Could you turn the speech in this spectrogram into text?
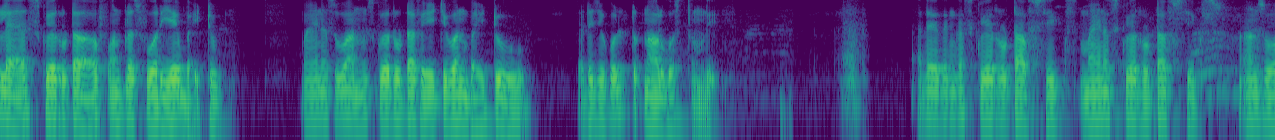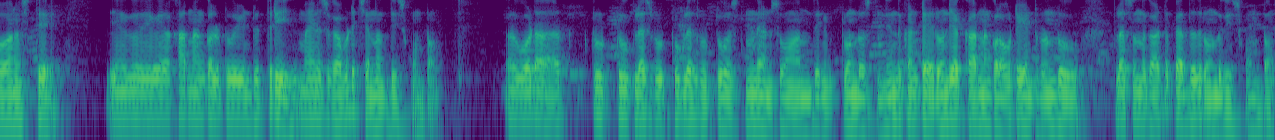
plus square root of one plus four A by two. Minus one square root of eighty one by two. That is equal to నాలుగు వస్తుంది. అదేవిధంగా square root of six minus square root of six and so అని వస్తే దీనికి కారణాంకాలు టూ ఇంటూ త్రీ మైనస్ కాబట్టి చిన్నది తీసుకుంటాం. కూడా two two plus root two plus root two వస్తుంది అండ్ సో ఆన్ దీనికి రెండు వస్తుంది. ఎందుకంటే రెండు యొక్క కారణాంకాలు ఒకటి ఏంటి? రెండు ప్లస్ ఉంది కాబట్టి పెద్దది రెండు తీసుకుంటాం.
